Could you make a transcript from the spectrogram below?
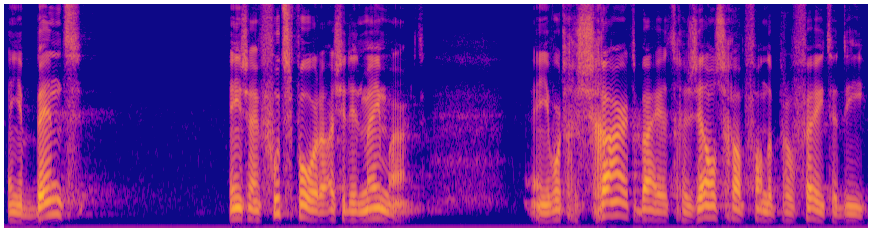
En je bent in zijn voetsporen als je dit meemaakt. En je wordt geschaard bij het gezelschap van de profeten die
